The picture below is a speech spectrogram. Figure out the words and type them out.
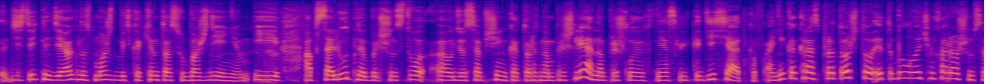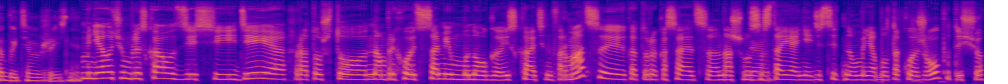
Действительно, диагноз может быть каким-то освобождением. И абсолютное большинство аудиосообщений, которые нам пришли, а нам пришло их несколько десятков, они как раз про то, что это было очень хорошим событием в жизни. Мне очень близка вот здесь идея про то, что нам приходится самим много искать информации, которая касается нашего Да. состояния. Действительно, у меня был такой же опыт еще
